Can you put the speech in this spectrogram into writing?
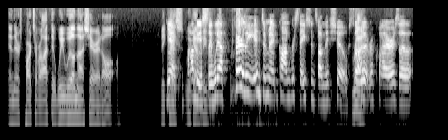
and there's parts of our life that we will not share at all. Because Yes, we gotta be- obviously. We have fairly intimate conversations on this show. So Right. it requires a.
